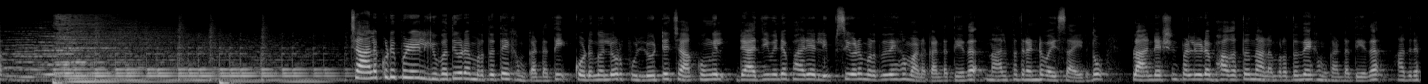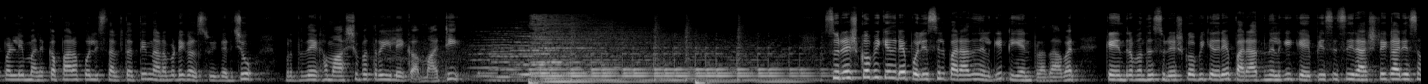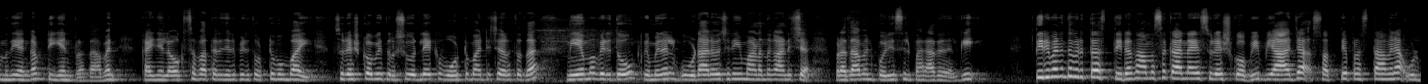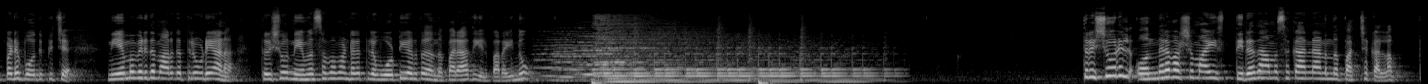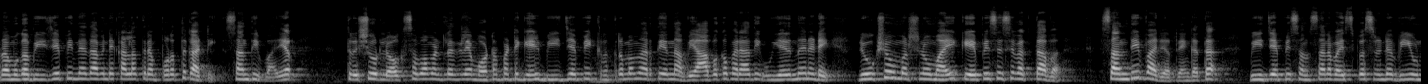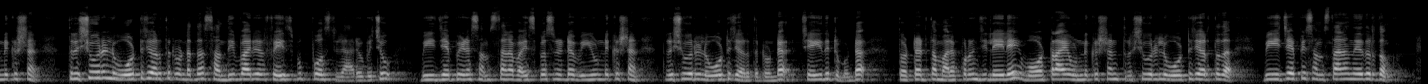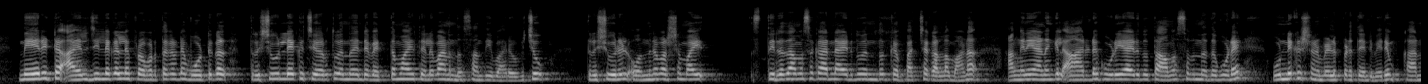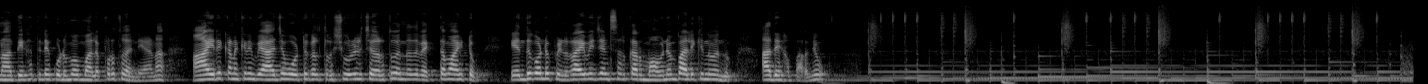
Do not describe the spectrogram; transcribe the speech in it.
ചാലക്കുടി പുഴയിൽ യുവതിയുടെ മൃതദേഹം കണ്ടെത്തി. കൊടുങ്ങല്ലൂർ പുല്ലൂറ്റ് ചാക്കുങ്ങിൽ രാജീവിന്റെ ഭാര്യ ലിപ്സിയുടെ മൃതദേഹമാണ് കണ്ടെത്തിയത്. നാൽപ്പത്തിരണ്ട് വയസ്സായിരുന്നു. പ്ലാന്റേഷൻ പള്ളിയുടെ ഭാഗത്തു നിന്നാണ് മൃതദേഹം കണ്ടെത്തിയത്. അതിരപ്പള്ളി മലക്കപ്പാറ പോലീസ് സ്ഥലത്തെത്തി നടപടികൾ സ്വീകരിച്ചു. മൃതദേഹം ആശുപത്രിയിലേക്ക് മാറ്റി. സുരേഷ് ഗോപിക്കെതിരെ പോലീസിൽ പരാതി നൽകി ടി എൻ പ്രതാപൻ. കേന്ദ്രമന്ത്രി സുരേഷ് ഗോപിക്കെതിരെ പരാതി നൽകി കെ പി സി സി രാഷ്ട്രീയകാര്യ സമിതി അംഗം ടി എൻ പ്രതാപൻ. കഴിഞ്ഞ ലോക്സഭാ തെരഞ്ഞെടുപ്പിന് തൊട്ടുമുമ്പായി സുരേഷ് ഗോപി തൃശൂരിലേക്ക് വോട്ട് മാറ്റി ചേർത്തത് നിയമവിരുദ്ധവും ക്രിമിനൽ ഗൂഢാലോചനയുമാണെന്ന് കാണിച്ച് പ്രതാപൻ പോലീസിൽ പരാതി നൽകി. തിരുവനന്തപുരത്ത് സ്ഥിരതാമസക്കാരനായ സുരേഷ് ഗോപി വ്യാജ സത്യപ്രസ്താവന ഉൾപ്പെടെ ബോധിപ്പിച്ച് നിയമവിരുദ്ധ മാർഗത്തിലൂടെയാണ് തൃശൂർ നിയമസഭാ മണ്ഡലത്തിൽ വോട്ട് ചേർത്തതെന്ന് പരാതിയിൽ പറയുന്നു. തൃശൂരിൽ ഒന്നര വർഷമായി സ്ഥിരതാമസക്കാരനാണെന്ന് പച്ചക്കള്ളം. പ്രമുഖ ബി ജെ പി നേതാവിന്റെ കള്ളത്തരം പുറത്തുകാട്ടി സന്ദീപ് വാര്യർ. തൃശൂർ ലോക്സഭാ മണ്ഡലത്തിലെ വോട്ടർ പട്ടികയിൽ ബി ജെ പി കൃത്രിമം നടത്തിയെന്ന വ്യാപക പരാതി ഉയരുന്നതിനിടെ രൂക്ഷ വിമർശനവുമായി കെ പി സി സി വക്താവ് സന്ദീപ് വാര്യർ രംഗത്ത്. ബി ജെ പി സംസ്ഥാന വൈസ് പ്രസിഡന്റ് വി ഉണ്ണികൃഷ്ണൻ തൃശൂരിൽ വോട്ട് ചേർത്തിട്ടുണ്ടെന്ന് സന്ദീപ് വാര്യർ ഫേസ്ബുക്ക് പോസ്റ്റിൽ ആരോപിച്ചു. ബി ജെ പിയുടെ സംസ്ഥാന വൈസ് പ്രസിഡന്റ് വി ഉണ്ണികൃഷ്ണൻ തൃശൂരിൽ വോട്ട് ചേർത്തിട്ടുണ്ട് ചെയ്തിട്ടുമുണ്ട്. തൊട്ടടുത്ത മലപ്പുറം ജില്ലയിലെ വോട്ടറായ ഉണ്ണികൃഷ്ണൻ തൃശൂരിൽ വോട്ട് ചേർത്തത് ബി ജെ പി സംസ്ഥാന നേതൃത്വം. നേരിട്ട് അയൽ ജില്ലകളിലെ പ്രവർത്തകരുടെ വോട്ടുകൾ തൃശൂരിലേക്ക് ചേർത്തു എന്നതിന്റെ വ്യക്തമായ തെളിവാണെന്ന് സന്ദീപ് ആരോപിച്ചു. തൃശൂരിൽ ഒന്നര വർഷമായി സ്ഥിരതാമസക്കാരനായിരുന്നു എന്നതൊക്കെ പച്ചക്കള്ളമാണ്. അങ്ങനെയാണെങ്കിൽ ആരുടെ കൂടെയായിരുന്നു താമസമെന്നത് കൂടെ ഉണ്ണികൃഷ്ണൻ വെളിപ്പെടുത്തേണ്ടി വരും. കാരണം അദ്ദേഹത്തിന്റെ കുടുംബം മലപ്പുറത്ത് തന്നെയാണ്. ആയിരക്കണക്കിന് വ്യാജ വോട്ടുകൾ തൃശ്ശൂരിൽ ചേർത്തു എന്നത് വ്യക്തമായിട്ടും. എന്തുകൊണ്ട് പിണറായി വിജയൻ സർക്കാർ മൗനം പാലിക്കുന്നുവെന്നും അദ്ദേഹം പറഞ്ഞു.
